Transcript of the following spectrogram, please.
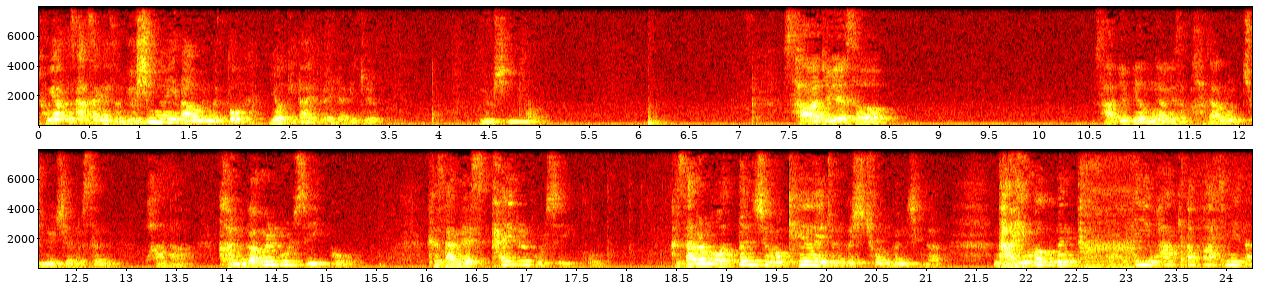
동양사상에서 유심론이 나오는 것도 여기다 이야기죠. 유심론. 사주에서 사주 명략에서 가장 중요시하는 것은 화다. 건강을 볼 수 있고 그 사람의 스타일을 볼 수 있고 그 사람을 어떤 식으로 케어해 주는 것이 좋은 것인가. 나이 먹으면 다 이 화기가 빠집니다.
